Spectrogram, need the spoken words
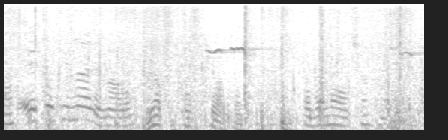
Ne, niš ovo je za kafu. E, to ti mene malo. Ja pa to ja pa. Pa da malo čekam.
